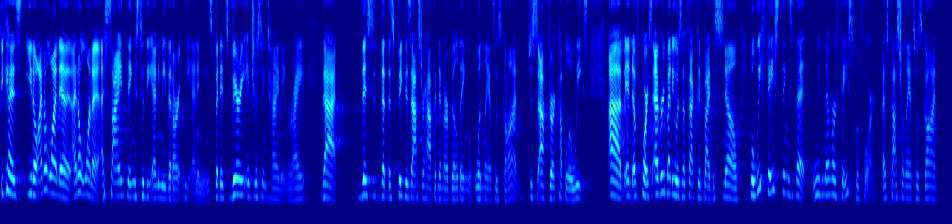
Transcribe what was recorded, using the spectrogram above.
because you know I don't want to I don't want to assign things to the enemy that aren't the enemies, but it's very interesting timing, right? That this that this big disaster happened in our building when Lance is gone, just after a couple of weeks. Um, and of course, everybody was affected by the snow, but we faced things that we've never faced before as Pastor Lance was gone.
